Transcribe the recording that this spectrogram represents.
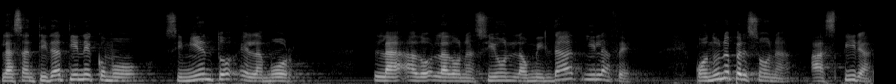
La santidad tiene como cimiento el amor, la, donación, la humildad y la fe. Cuando una persona aspira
